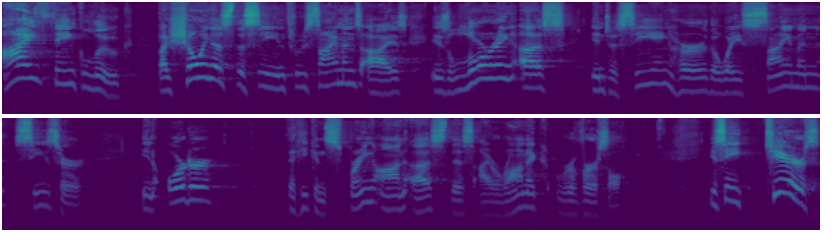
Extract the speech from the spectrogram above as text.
I think Luke, by showing us the scene through Simon's eyes, is luring us into seeing her the way Simon sees her in order that he can spring on us this ironic reversal. You see, tears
